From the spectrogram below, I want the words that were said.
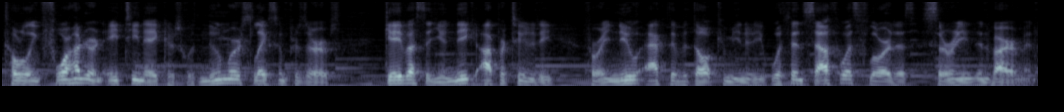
totaling 418 acres with numerous lakes and preserves, gave us a unique opportunity for a new active adult community within Southwest Florida's serene environment.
